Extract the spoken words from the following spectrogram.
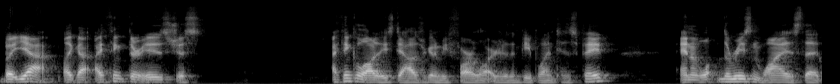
but yeah, like I, I think there is just, I think a lot of these DAOs are going to be far larger than people anticipate. And a, the reason why is that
